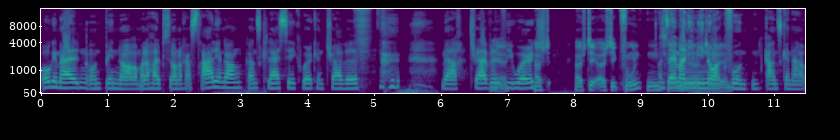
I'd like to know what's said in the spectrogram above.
angemeldet und bin noch einmal ein halbes Jahr nach Australien gegangen. Ganz classic, Work and Travel. Mehr Travel Ja. wie Work. Hast, Hast du hast du die gefunden? Und dann habe ich mich noch gefunden, ganz genau.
